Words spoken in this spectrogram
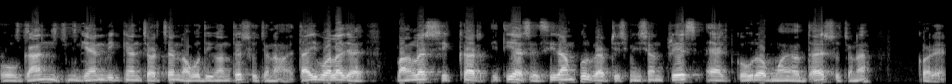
ও জ্ঞান জ্ঞান বিজ্ঞান চর্চার নবদিগন্তের সূচনা হয়। তাই বলা যায়, বাংলার শিক্ষার ইতিহাসে শ্রীরামপুর ব্যাপটিস্ট মিশন প্রেস এক গৌরবময় অধ্যায়ের সূচনা করেন।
